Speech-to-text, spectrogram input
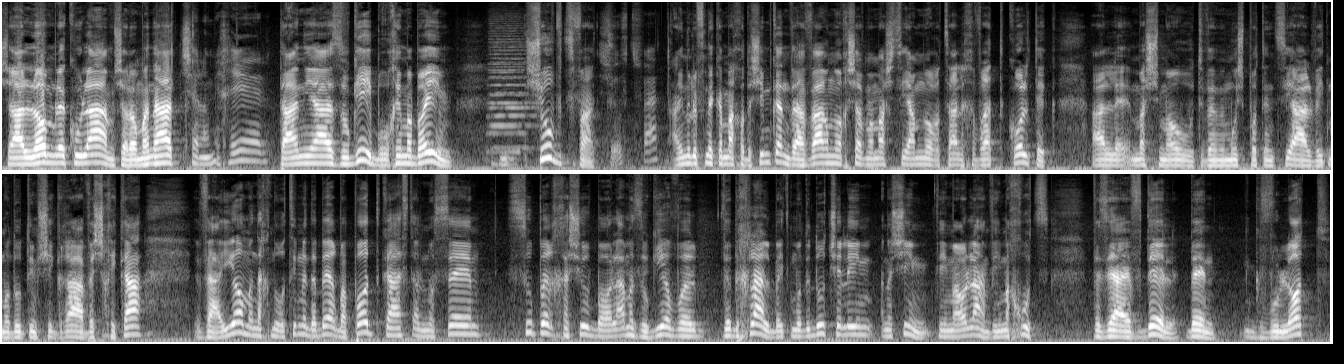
שלום לכולם, שלום ענת, שלום יחיאל, טניה זוגי, ברוכים הבאים. שוב צפת. שוב צפת. היינו לפני כמה חודשים כאן ועברנו עכשיו, ממש סיימנו הרצאה לחברת קולטק על משמעות ומימוש פוטנציאל והתמודדות עם שגרה ושחיקה והיום אנחנו רוצים לדבר בפודקאסט על נושא סופר חשוב בעולם הזוגי ובכלל בהתמודדות שלי עם אנשים ועם העולם ועם החוץ וזה ההבדל בין גבולות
